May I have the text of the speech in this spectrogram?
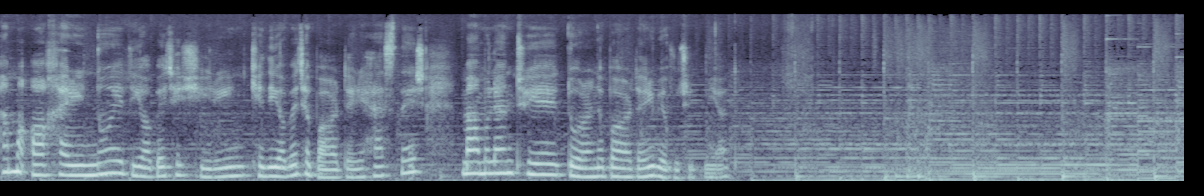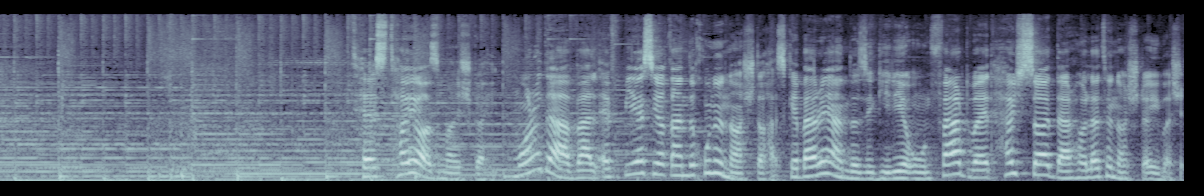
اما آخرین نوع دیابت شیرین که دیابت بارداری هستش معمولا توی دوران بارداری به وجود میاد. تست های آزمایشگاهی. مورد اول FPS یا قند خون ناشتا هست که برای اندازه گیری اون فرد باید 8 ساعت در حالت ناشتایی باشه.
